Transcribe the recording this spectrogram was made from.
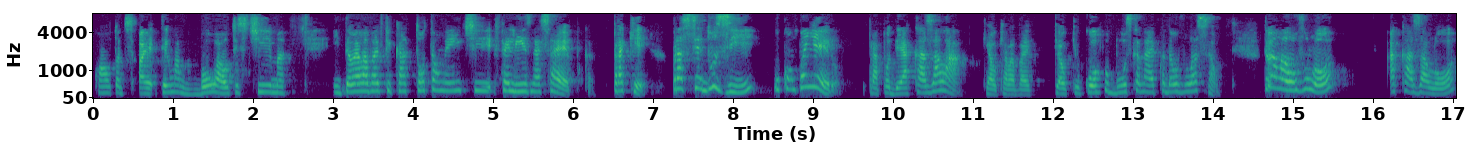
com auto, eh, tem uma boa autoestima. Então ela vai ficar totalmente feliz nessa época. Para quê? Para seduzir o companheiro, para poder acasalar, que é o que ela vai, que é o que o corpo busca na época da ovulação. Então ela ovulou, acasalou,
